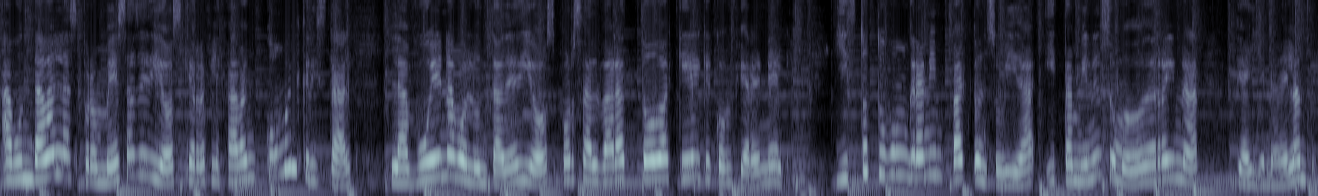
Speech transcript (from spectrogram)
abundaban las promesas de Dios que reflejaban como el cristal la buena voluntad de Dios por salvar a todo aquel que confiara en Él. Y esto tuvo un gran impacto en su vida y también en su modo de reinar de ahí en adelante.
